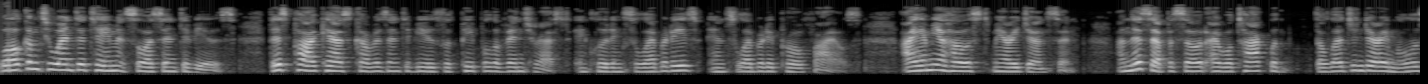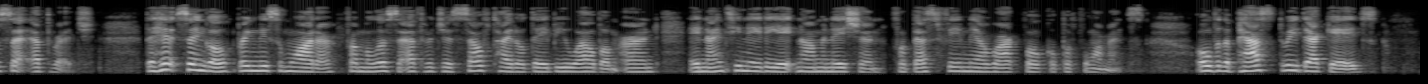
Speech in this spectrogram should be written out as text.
Welcome to Entertainment Source Interviews. This podcast covers interviews with people of interest, including celebrities and celebrity profiles. I am your host, Mary Jensen. On this episode, I will talk with the legendary Melissa Etheridge. The hit single, Bring Me Some Water, from Melissa Etheridge's self titled debut album, earned a 1988 nomination for Best Female Rock Vocal Performance. Over the past three decades,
